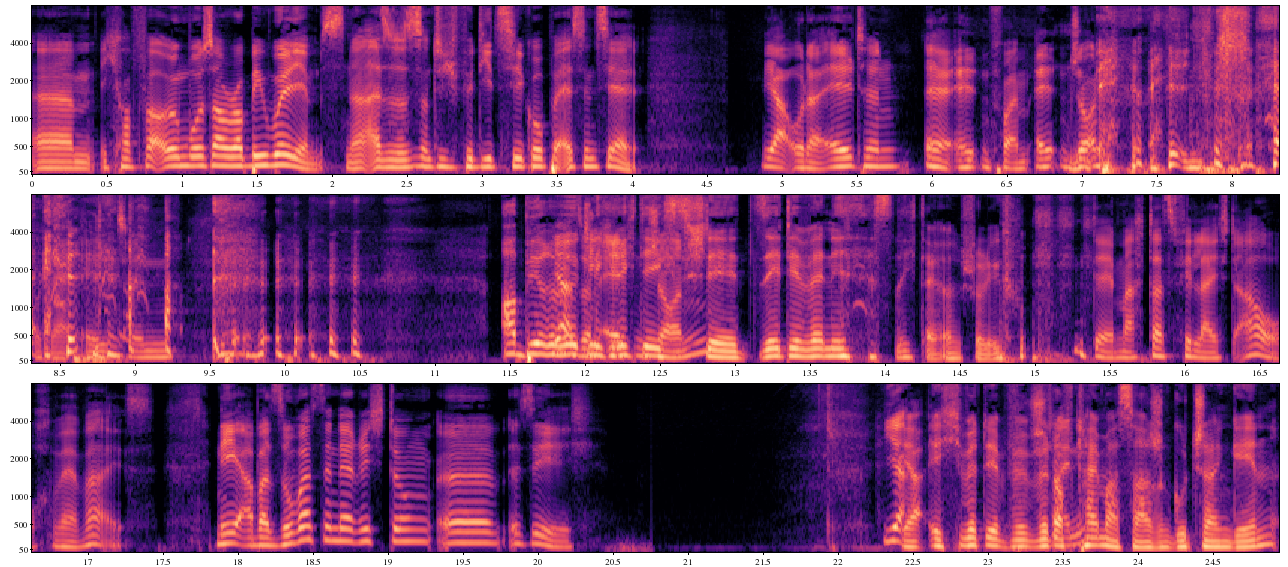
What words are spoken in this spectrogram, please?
Ähm, ich hoffe, irgendwo ist auch Robbie Williams. Ne? Also das ist natürlich für die Zielgruppe essentiell. Ja, oder Elton, äh, Elton vor allem, Elton John. Oder Elton. Ob ihr Ja, so wirklich Elton richtig John. steht, seht ihr, wenn ihr das Licht, Entschuldigung. Der macht das vielleicht auch, wer weiß. Nee, aber sowas in der Richtung äh, sehe ich. Ja. Ja, ich würde würd auf? Thai-Massagen-Gutschein gehen.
